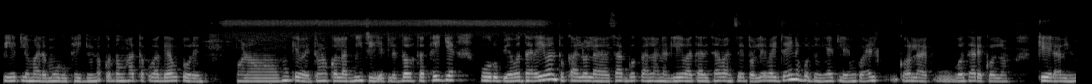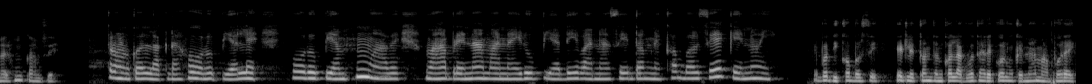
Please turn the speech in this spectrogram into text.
તો એટલે મારે મોડું થઈ ગયું નકર તો હું સાતક વાગે આવતો રહે પણ શું કહેવાય ત્રણ કલાક બીજી એટલે દસ થઈ ગયા સો રૂપિયા વધારે આવ્યા તો કાલે શાક બકાલાને લેવા તારે જવાનું છે તો લેવાઈ જાય ને બધું એટલે હું કલાક વધારે કરી ઘેર આવીને મારે શું કામ છે ત્રણ કલાકના સો રૂપિયા લે. સો રૂપિયામાં શું આવે? માં આપણે નામાના રૂપિયા દેવાના છે તમને ખબર છે કે નહીં? એ બધી ખબર છે. એટલે ત્રણ ત્રણ કલાક વધારે કરું કે નામાં ભરાય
